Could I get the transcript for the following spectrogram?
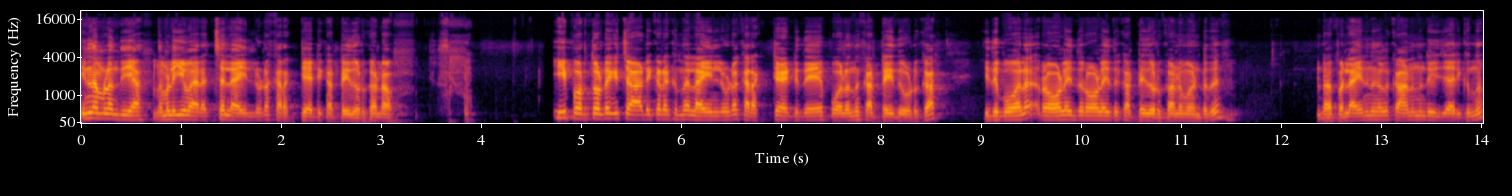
ഇനി നമ്മൾ എന്ത് ചെയ്യുക നമ്മൾ ഈ വരച്ച ലൈനിലൂടെ കറക്റ്റായിട്ട് കട്ട് ചെയ്ത് കൊടുക്കാം കേട്ടോ. ഈ പുറത്തോട്ടേക്ക് ചാടിക്കിടക്കുന്ന ലൈനിലൂടെ കറക്റ്റായിട്ട് ഇതേപോലെ ഒന്ന് കട്ട് ചെയ്ത് കൊടുക്കുക ഇതുപോലെ റോൾ ചെയ്ത് റോൾ ചെയ്ത് കട്ട് ചെയ്ത് കൊടുക്കുകയാണ് വേണ്ടത്. ഉണ്ട്. അപ്പോൾ ലൈൻ നിങ്ങൾ കാണുന്നുണ്ട് വിചാരിക്കുന്നു.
